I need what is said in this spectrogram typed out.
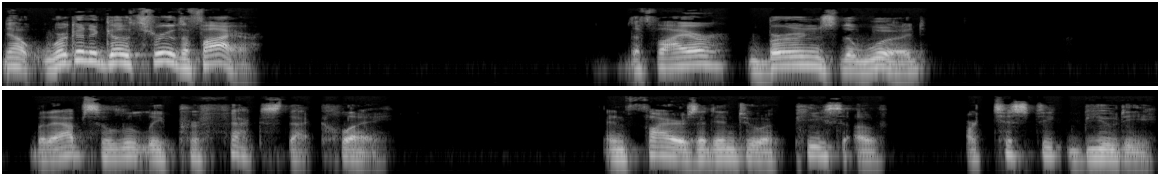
Now, we're going to go through the fire. The fire burns the wood, but absolutely perfects that clay and fires it into a piece of artistic beauty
